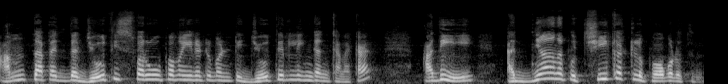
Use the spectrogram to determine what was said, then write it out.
అంత పెద్ద జ్యోతిస్వరూపమైనటువంటి జ్యోతిర్లింగం కనుక అది అజ్ఞానపు చీకట్లు పోగొడుతుంది.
